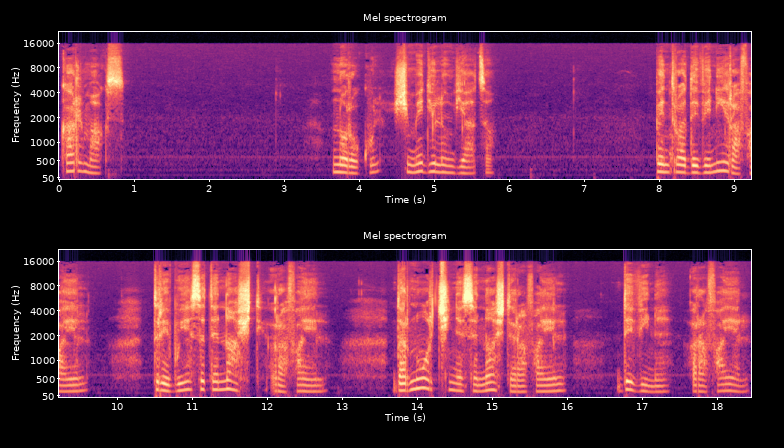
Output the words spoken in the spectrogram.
Karl Marx Norocul și mediul în viață Pentru a deveni Rafael, trebuie să te naști Rafael, dar nu oricine se naște Rafael devine Rafael.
